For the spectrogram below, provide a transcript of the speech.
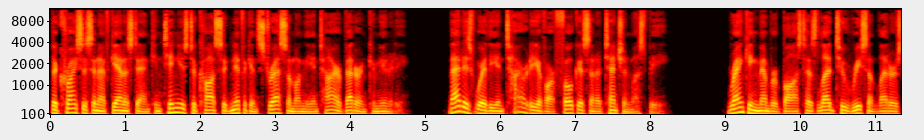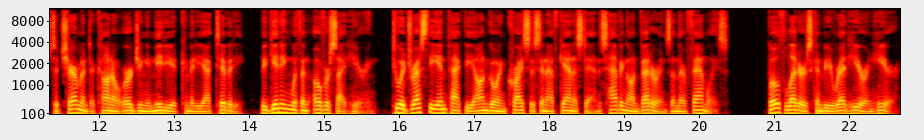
The crisis in Afghanistan continues to cause significant stress among the entire veteran community. That is where the entirety of our focus and attention must be. Ranking Member Bost has led two recent letters to Chairman Takano urging immediate committee activity, beginning with an oversight hearing, to address the impact the ongoing crisis in Afghanistan is having on veterans and their families. Both letters can be read here and here.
